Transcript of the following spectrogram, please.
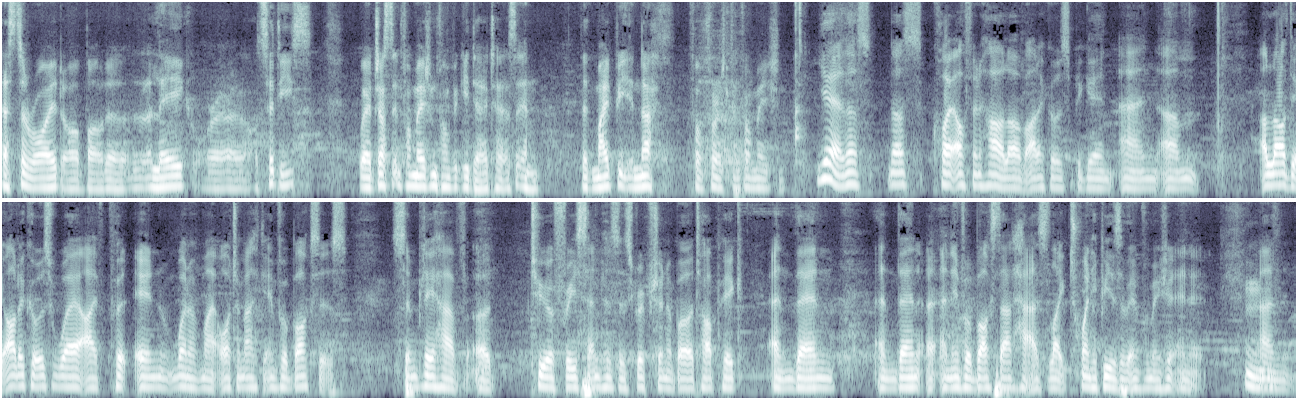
asteroid or about a, a lake or, uh, or, cities, where just information from Wikidata is in. That might be enough for first information. Yeah, that's that's quite often how a lot of articles begin, and um, a lot of the articles where I've put in one of my automatic info boxes simply have a two or three sentence description about a topic, and then and then a, an info box that has like 20 pieces of information in it. Mm. And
